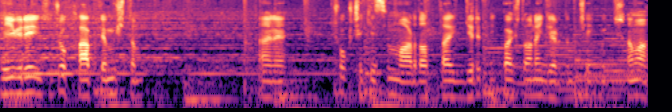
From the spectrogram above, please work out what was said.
Heavy Rain için çok harplamıştım. Yani çok çekesim vardı hatta girip ilk başta ona girdim çekmek için ama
